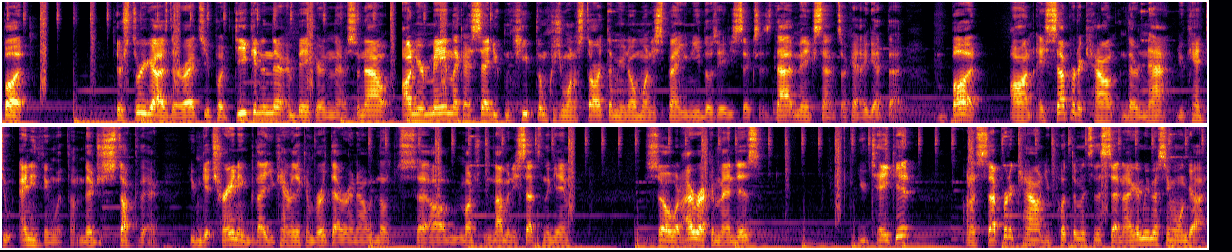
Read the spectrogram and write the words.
But there's three guys there, right? So you put Deacon in there and Baker in there. So now on your main, like I said, you can keep them because you want to start them. You know money spent. You need those 86s. That makes sense. Okay, I get that. But on a separate account, they're not. You can't do anything with them. They're just stuck there. You can get training, but that you can't really convert that right now with no uh, much, not many sets in the game. So what I recommend is you take it on a separate account, you put them into the set. Now you're gonna be missing one guy.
